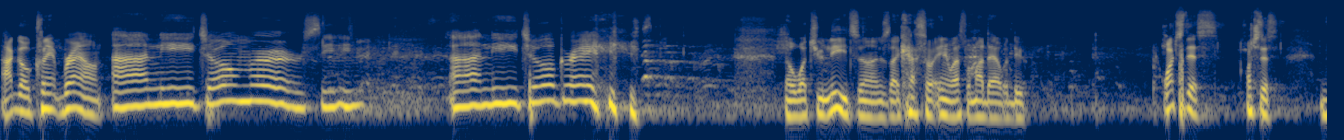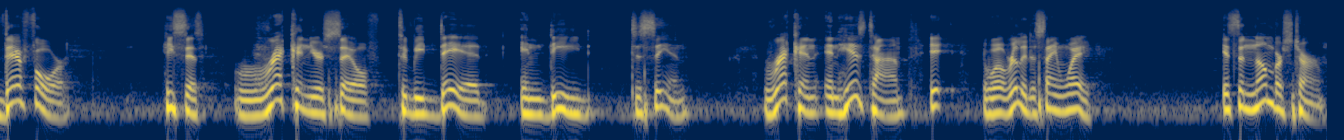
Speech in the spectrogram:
I go, Clint Brown, I need your mercy. I need your grace. know what you need, son. It's like, that's what, anyway, that's what my dad would do. Watch this. Watch this. Therefore, he says, reckon yourself to be dead indeed to sin. Reckon in his time, it well, really the same way. It's a numbers term.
